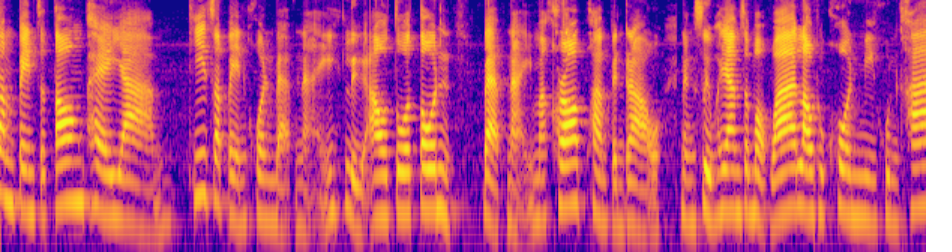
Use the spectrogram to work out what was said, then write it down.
จำเป็นจะต้องพยายามที่จะเป็นคนแบบไหน หรือเอาตัวตนแบบไหนมาครอบความเป็นเรา หนังสือพยายามจะบอกว่าเราทุกคนมีคุณค่า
